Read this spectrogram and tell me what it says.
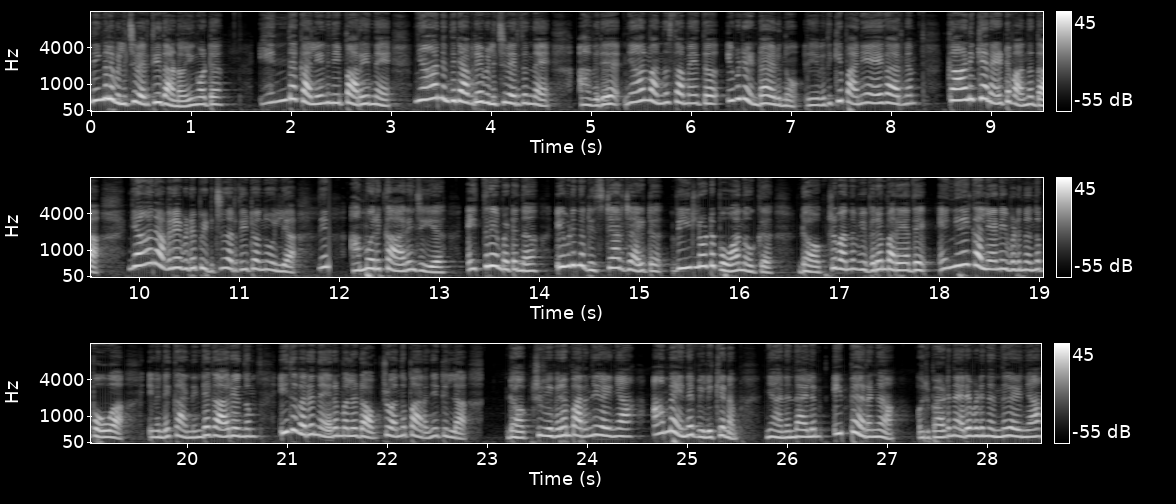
നിങ്ങൾ വിളിച്ചു വരുത്തിയതാണോ ഇങ്ങോട്ട്? എന്താ കല്യാണി നീ പറയുന്നേ? ഞാൻ എന്തിനാ അവരെ വിളിച്ചു വരുത്തുന്നേ? അവർ ഞാൻ വന്ന സമയത്ത് ഇവിടെ ഉണ്ടായിരുന്നു. രേവതിക്ക് പനിയായ കാരണം കാണിക്കാനായിട്ട് വന്നതാ. ഞാൻ അവരെ ഇവിടെ പിടിച്ചു നിർത്തിയിട്ടൊന്നുമില്ല. അമ്മ ഒരു കാര്യം ചെയ്യ്. എത്രയും പെട്ടെന്ന് ഇവിടുന്ന് ഡിസ്ചാർജ് ആയിട്ട് വീട്ടിലോട്ട് പോവാൻ നോക്ക്. ഡോക്ടർ വന്ന് വിവരം പറയാതെ എങ്ങനെ കല്യാണി ഇവിടെ നിന്ന് പോവാ? ഇവന്റെ കണ്ണിന്റെ കാര്യമൊന്നും ഇതുവരെ നേരം പോലെ ഡോക്ടർ വന്ന് പറഞ്ഞിട്ടില്ല. ഡോക്ടർ വിവരം പറഞ്ഞു കഴിഞ്ഞാ അമ്മ എന്നെ വിളിക്കണം. ഞാൻ എന്തായാലും ഇപ്പൊ ഇറങ്ങാ. ഒരുപാട് നേരം ഇവിടെ നിന്ന് കഴിഞ്ഞാൽ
